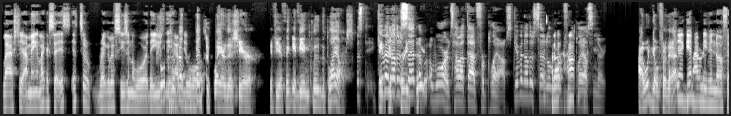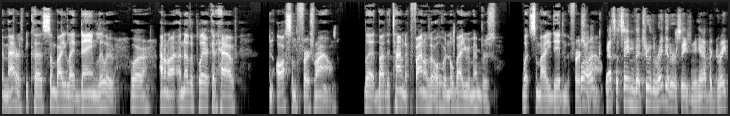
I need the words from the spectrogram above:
last year. I mean, like I said, it's it's a regular season award. They usually have the, the defensive player this year. If you think if you include the playoffs, just give another set clear. of awards. How about that for playoffs? Give another set of awards for playoff scenario. I would go for that. again, I don't even know if it matters because somebody like Dame Lillard or I don't know another player could have an awesome first round but by the time the finals are over, nobody remembers what somebody did in the first well, round. That's the same that true of the regular season. You can have a great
